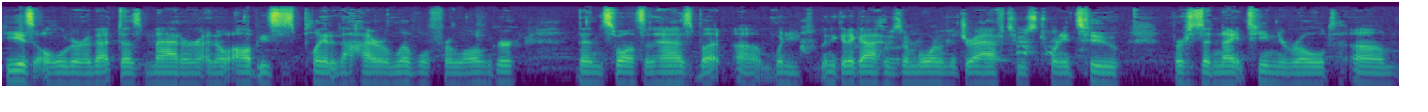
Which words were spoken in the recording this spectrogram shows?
he is older. That does matter. I know Albies has played at a higher level for longer than Swanson has, but um, when you when you get a guy who's number one in the draft, who's 22, versus a 19 year old um,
